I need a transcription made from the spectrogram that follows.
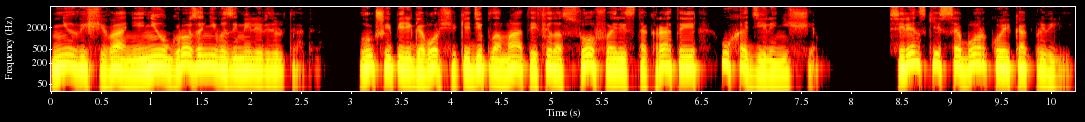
Ни увещевания, ни угроза не возымели результата. Лучшие переговорщики, дипломаты, философы, аристократы уходили ни с чем. Вселенский собор кое-как провели.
